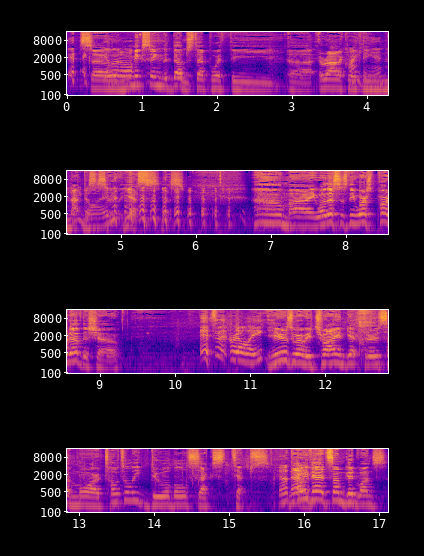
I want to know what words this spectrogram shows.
that could be a little. mixing the dubstep with the uh, erotic Hi, Dan. not Hi, necessarily. Yes, yes. Oh my! Well, this is the worst part of the show. Is it really? Here's where we try and get through some more totally doable sex tips. Now we've had some good ones,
